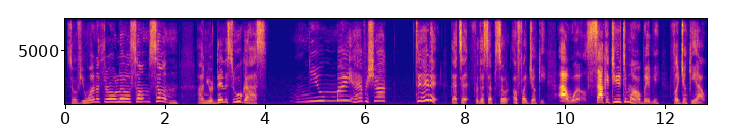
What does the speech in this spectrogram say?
So if you want to throw a little something, something on Yordenis Ugas, you might have a shot to hit it. That's it for this episode of Fight Junkie. I will sock it to you tomorrow, baby. Fight Junkie out.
